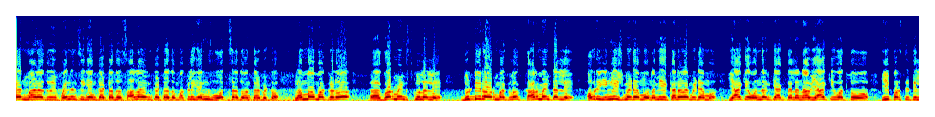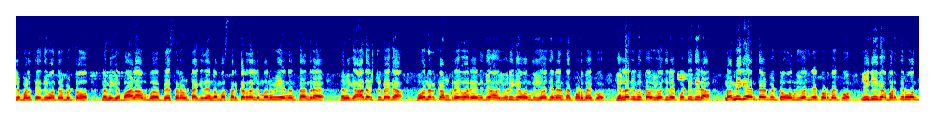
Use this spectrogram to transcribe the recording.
ಏನು ಮಾಡೋದು? ಈ ಫೈನಾನ್ಸಿಗೆ ಹೆಂಗೆ ಕಟ್ಟೋದು? ಸಾಲ ಹೆಂಗೆ ಕಟ್ಟೋದು? ಮಕ್ಕಳಿಗೆ ಹೆಂಗೆ ಓದಿಸೋದು? ಅಂತ ಹೇಳ್ಬಿಟ್ಟು ನಮ್ಮ ಮಕ್ಕಳು ಗೌರ್ಮೆಂಟ್ ಸ್ಕೂಲಲ್ಲಿ ದುಡ್ಡಿರೋರ ಮಕ್ಕಳು ಕಾರ್ಮೆಂಟಲ್ಲಿ ಅವ್ರಿಗೆ ಇಂಗ್ಲೀಷ್ ಮೀಡಿಯಮು ನಮಗೆ ಕನ್ನಡ ಮೀಡಿಯಮು ಯಾಕೆ ಹೊಂದಾಣಿಕೆ ಆಗ್ತಾಯಿಲ್ಲ ನಾವು ಯಾಕೆ ಇವತ್ತು ಈ ಪರಿಸ್ಥಿತಿಯಲ್ಲಿ ಬಳಸ್ತಾ ಇದ್ದೀವಿ ಅಂತ ಹೇಳ್ಬಿಟ್ಟು ನಮಗೆ ಭಾಳ ಬೇಸರ ಉಂಟಾಗಿದೆ. ನಮ್ಮ ಸರ್ಕಾರದಲ್ಲಿ ಮನವಿ ಏನಂತ ಅಂದರೆ ನಮಗೆ ಆದಷ್ಟು ಬೇಗ ಓನರ್ ಕಮ್ ಡ್ರೈವರ್ ಏನಿದೆಯೋ ಇವರಿಗೆ ಒಂದು ಯೋಜನೆ ಅಂತ ಕೊಡಬೇಕು. ಎಲ್ಲರಿಗೂ ತಾವು ಯೋಜನೆ ಕೊಟ್ಟಿದ್ದೀರಾ? ನಮಗೆ ಅಂತ ಹೇಳ್ಬಿಟ್ಟು ಒಂದು ಯೋಜನೆ ಕೊಡಬೇಕು. ಈಗೀಗ ಬರ್ತಿರುವಂಥ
